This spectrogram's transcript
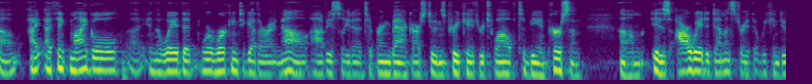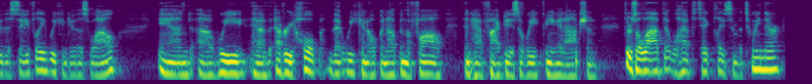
um, I, I, think my goal uh, in the way that we're working together right now, obviously to, to bring back our students pre-K through 12 to be in person, um, is our way to demonstrate that we can do this safely, we can do this well, and uh, we have every hope that we can open up in the fall and have five days a week being an option. There's a lot that will have to take place in between there.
